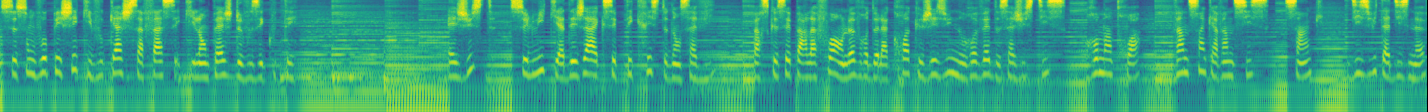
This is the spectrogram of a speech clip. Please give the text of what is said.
Ce sont vos péchés qui vous cachent sa face et qui l'empêchent de vous écouter est juste celui qui a déjà accepté Christ dans sa vie, parce que c'est par la foi en l'œuvre de la croix que Jésus nous revêt de sa justice. Romains 3, 25 à 26, 5, 18 à 19,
